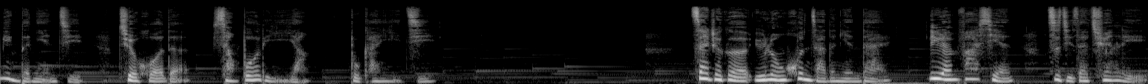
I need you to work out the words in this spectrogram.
命的年纪却活得像玻璃一样不堪一击。在这个鱼龙混杂的年代，毅然发现自己在圈里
